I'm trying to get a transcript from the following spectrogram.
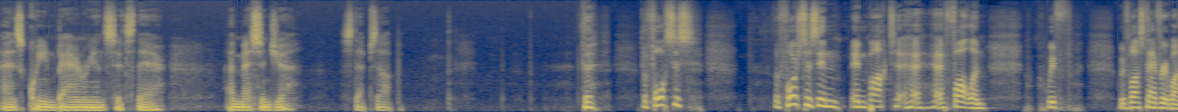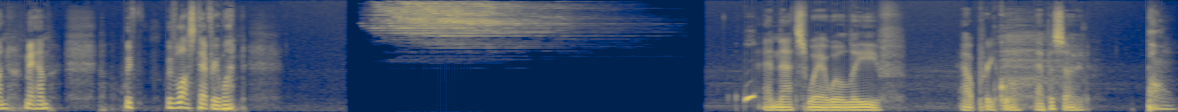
as Queen Banrian sits there. A messenger steps up. The the forces the forces in in Bocht ha- have fallen. We've we've lost everyone, ma'am. We've we've lost everyone. And that's where we'll leave our prequel episode. Boom,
